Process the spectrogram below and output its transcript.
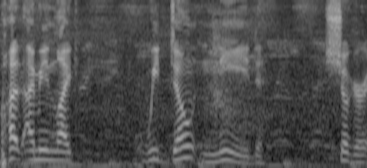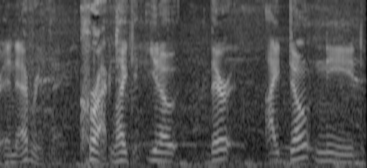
but I mean, like, we don't need sugar in everything. Correct. Like, you know, there, I don't need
